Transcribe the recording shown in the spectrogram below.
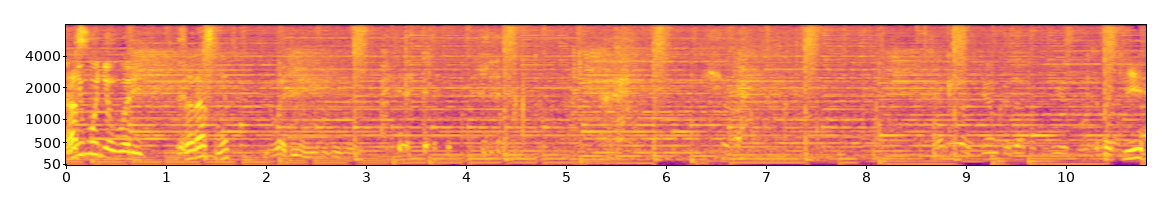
За Не раз, будем говорить. за раз нет. Не подъедет Рыбаки.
